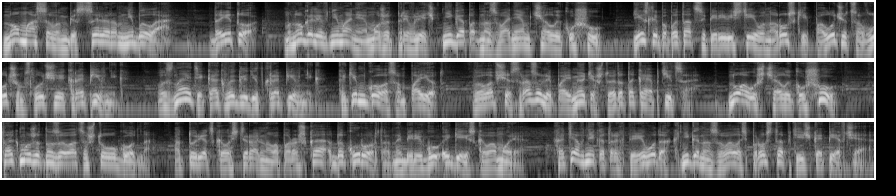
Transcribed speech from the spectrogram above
Но массовым бестселлером не была. Да и то, много ли внимания может привлечь книга под названием «Чалы-кушу»? Если попытаться перевести его на русский, получится в лучшем случае «крапивник». Вы знаете, как выглядит крапивник? Каким голосом поет? Вы вообще сразу ли поймете, что это такая птица? Ну а уж чалы-кушу так может называться что угодно. От турецкого стирального порошка до курорта на берегу Эгейского моря. Хотя в некоторых переводах книга называлась просто «Птичка певчая».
